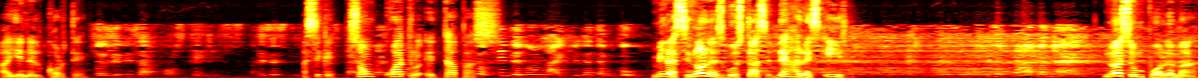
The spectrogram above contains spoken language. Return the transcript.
ahí en el corte. Así que son cuatro etapas. Mira, si no les gustas, déjales ir. No es un problema.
